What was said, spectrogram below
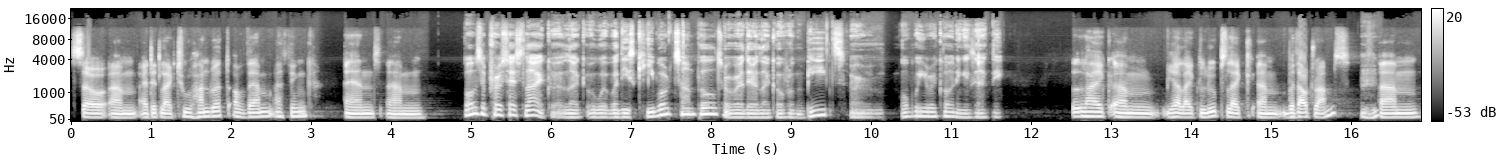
So um, I did like 200 of them, I think. And um, What was the process like? Uh, Like, were, were these keyboard samples, or were there like over beats, or what were you recording exactly? like, um, yeah, like loops, like um, without drums, um,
